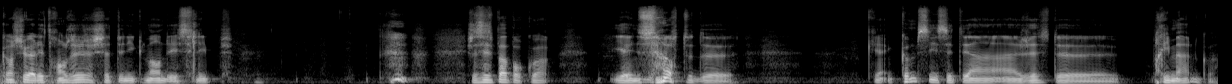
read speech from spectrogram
Quand je suis à l'étranger, j'achète uniquement des slips. je ne sais pas pourquoi. Il y a une sorte de... Comme si c'était un, geste euh, primal, quoi.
